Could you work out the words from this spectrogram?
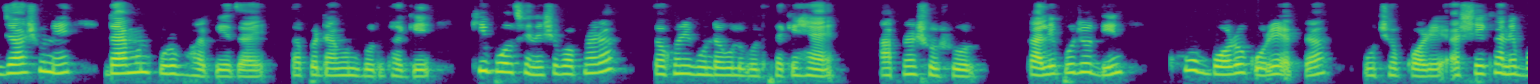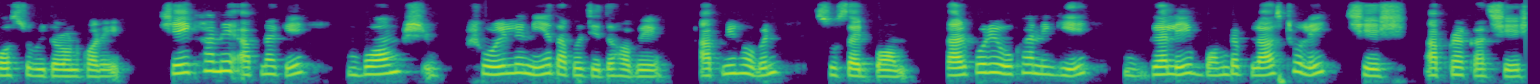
যা শুনে ডায়মন্ড পুরো ভয় পেয়ে যায়। তারপর ডায়মন্ড বলতে থাকে, কি বলছেন এসব আপনারা? তখনই গুন্ডাগুলো বলতে থাকে হ্যাঁ আপনার শ্বশুর কালী পুজোর দিন খুব বড় করে একটা উৎসব করে আর সেখানে বস্ত্র বিতরণ করে। সেইখানে আপনাকে বম শরীরে নিয়ে তারপর যেতে হবে। আপনি হবেন সুসাইড বম তারপরে ওখানে গিয়ে গেলে বমটা ব্লাস্ট হলেই শেষ, আপনার কাজ শেষ।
